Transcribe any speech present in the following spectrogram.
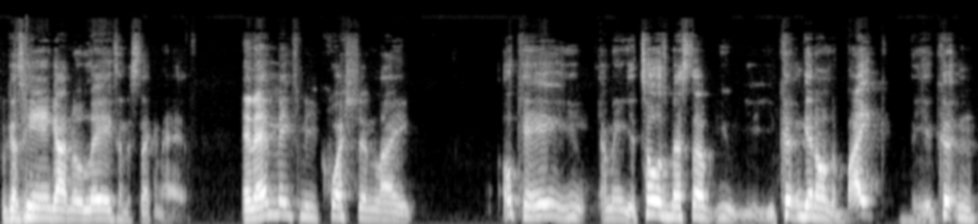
because he ain't got no legs in the second half, and that makes me question like, okay, you, I mean your toes messed up, you, you you couldn't get on the bike, you couldn't.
